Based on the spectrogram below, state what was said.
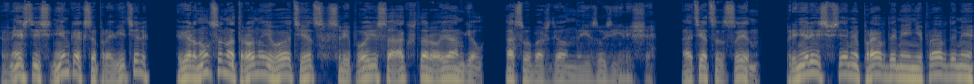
Вместе с ним, как соправитель, вернулся на трон его отец, слепой Исаак II Ангел, освобожденный из узилища. Отец и сын принялись всеми правдами и неправдами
